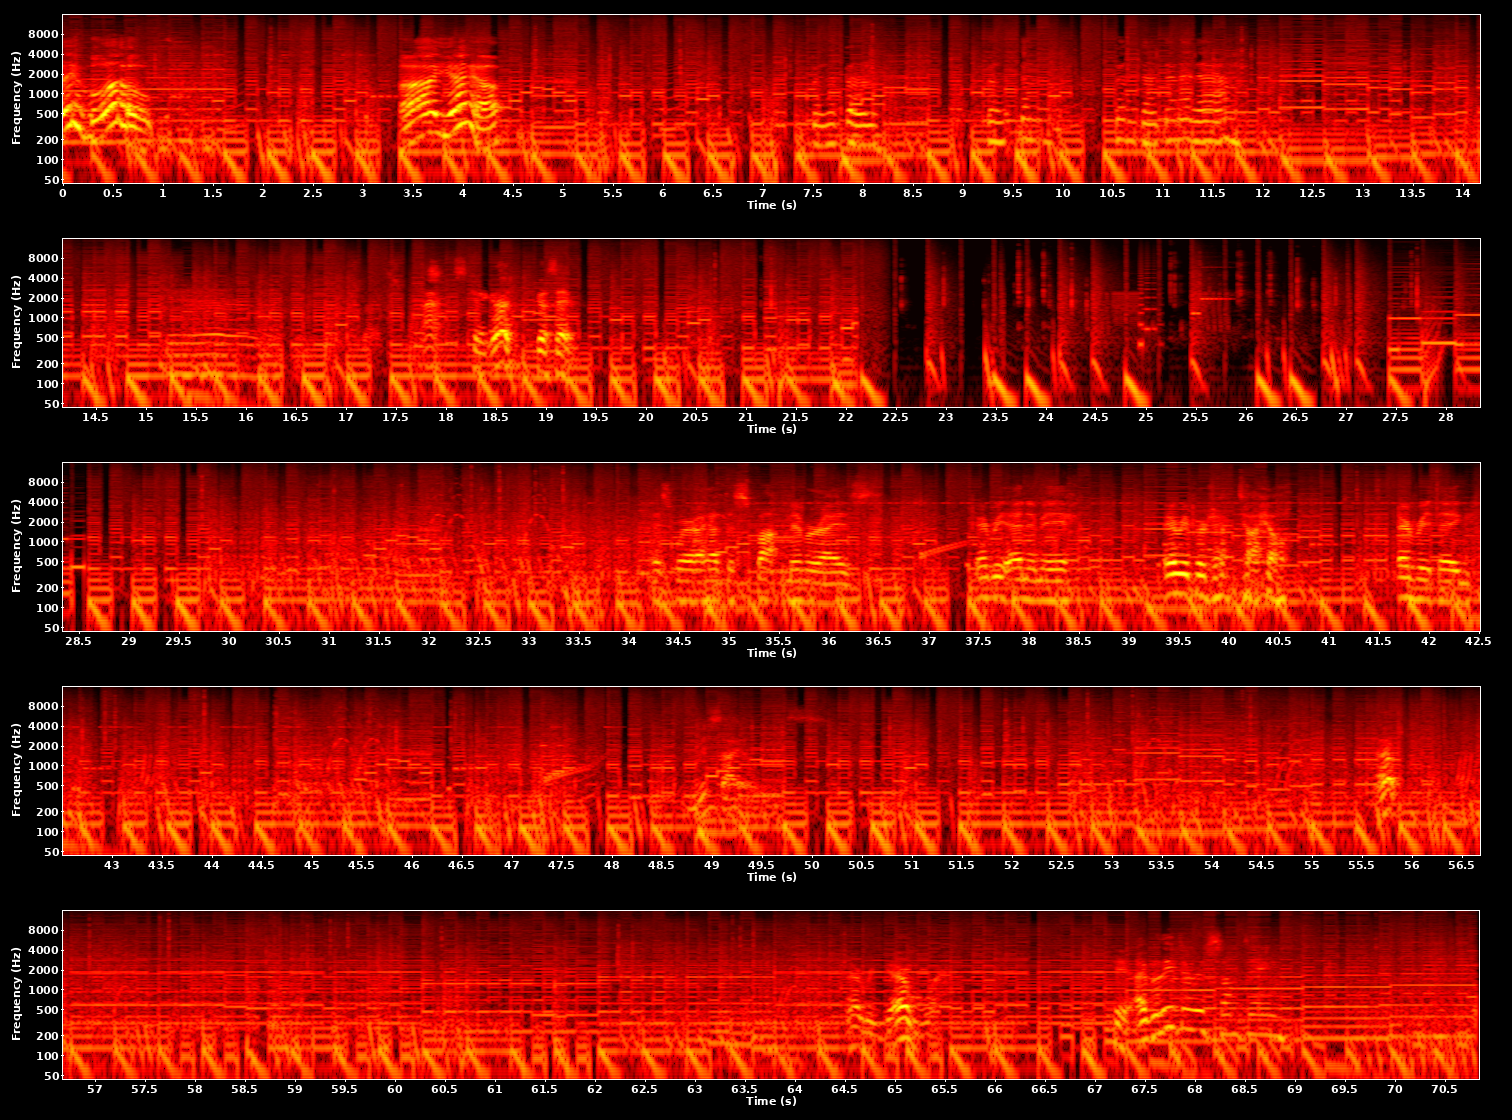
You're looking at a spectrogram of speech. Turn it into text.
Level up! Ah, yeah! Ba-da-ba. Yeah. Okay, good. Good save. The spot memorized. Every enemy, every projectile, everything. Missiles. Oh. There we go. Okay, I believe there was something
